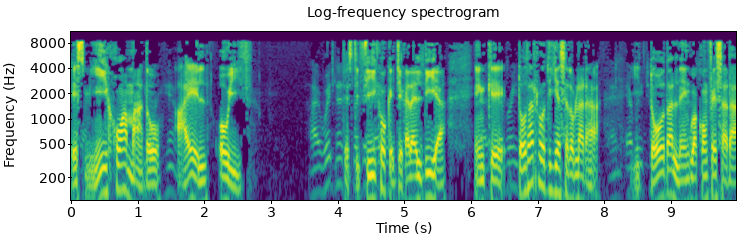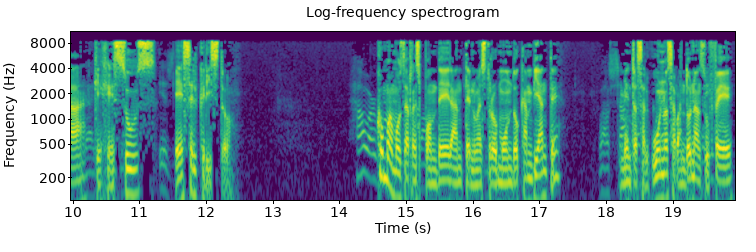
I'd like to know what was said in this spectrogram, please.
es mi Hijo amado, a Él oíd. Testifico que llegará el día en que toda rodilla se doblará y toda lengua confesará que Jesús es el Cristo. ¿Cómo hemos de responder ante nuestro mundo cambiante? Mientras algunos abandonan su fe,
